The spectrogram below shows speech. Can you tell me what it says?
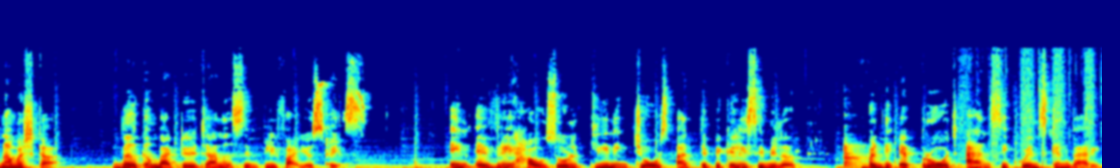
Namaskar. Welcome back to your channel Simplify Your Space. In every household, cleaning chores are typically similar, but the approach and sequence can vary.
